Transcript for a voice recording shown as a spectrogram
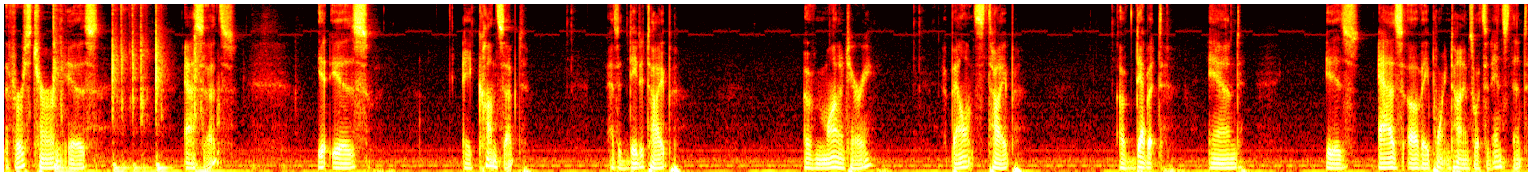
The first term is assets. It is a concept, has a data type of monetary, a balance type of debit, and is as of a point in time, so it's an instant.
